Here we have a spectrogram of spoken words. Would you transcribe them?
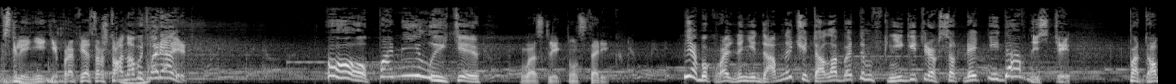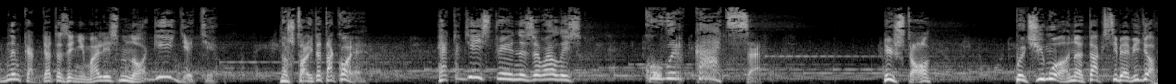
Взгляните, профессор, что она вытворяет! «О, помилуйте!» — воскликнул старик. «Я буквально недавно читал об этом в книге трехсотлетней давности». Подобным когда-то занимались многие дети. Но что это такое? Это действие называлось «кувыркаться». И что? Почему она так себя ведет?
